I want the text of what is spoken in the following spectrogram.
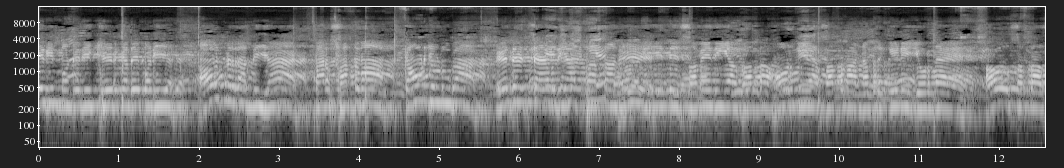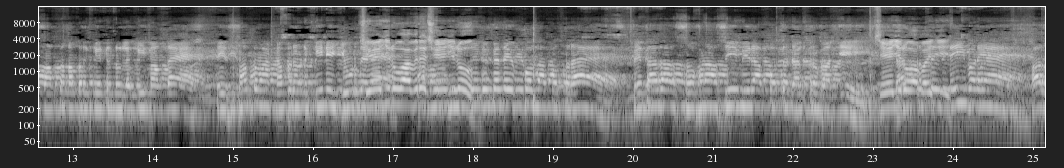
ਇਹ ਵੀ ਮੁੰਡੇ ਦੀ ਖੇਡ ਕਦੇ ਬੜੀ ਆਊਟ ਰਾਲੀ ਹੈ ਪਰ ਸੱਤਵਾਂ ਕੌਣ ਜੋੜੂਗਾ? ਇਹਦੇ ਟਾਈਮ ਦੀਆਂ ਬਾਤਾਂ ਨੇ ਇਹ ਤੇ ਸਮੇਂ ਦੀਆਂ ਬਾਤਾਂ ਹੋਣਗੀਆਂ। ਸੱਤਵਾਂ ਨੰਬਰ ਕਿਹਨੇ ਜੋੜਨਾ ਹੈ? ਆਓ ਸੱਤਾ ਸੱਤ ਨੰਬਰ ਕਿਟ ਨੂੰ ਲੱਗੀ ਮੰਨਦਾ ਹੈ? ਤੇ ਸੱਤਵਾਂ ਨੰਬਰ ਹੁਣ ਕਿਹਨੇ ਜੋੜਨਾ ਹੈ? 6-0 ਆ ਵੀਰੇ 6-0 ਸਿੰਘ ਕਹਿੰਦੇ ਉੱਪਰ ਦਾ ਪੁੱਤਰ ਹੈ। ਪਿਤਾ ਦਾ ਸੁਪਨਾ ਸੀ ਮੇਰਾ ਪੁੱਤ ਡਾਕਟਰ ਬਣ ਜੇ। 6-0 ਆ ਬਾਈ ਜੀ। ਨਹੀਂ ਬਣਿਆ ਪਰ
